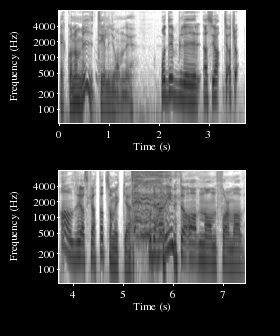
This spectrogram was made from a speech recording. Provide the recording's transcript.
ekonomi till Jonny. Och det blir, alltså jag, jag tror aldrig jag har skrattat så mycket. Och det här är inte av någon form av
